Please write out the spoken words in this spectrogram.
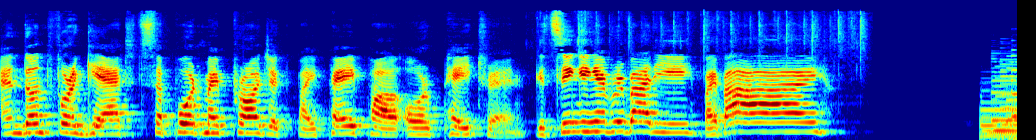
And don't forget to support my project by PayPal or Patreon. Good singing everybody. Bye bye.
